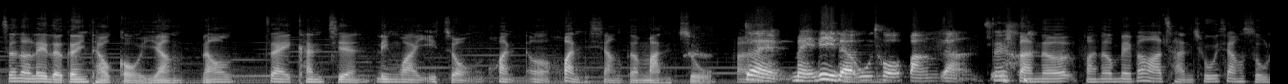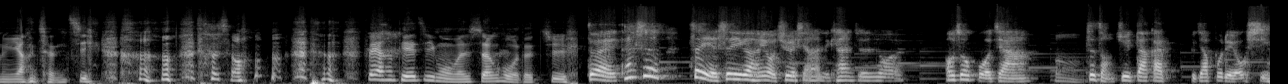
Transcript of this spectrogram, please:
真的累得跟一条狗一样，然后再看见另外一种幻呃幻想的满足。对，美丽的乌托邦这样子，对，反而反而没办法产出像《熟女养成记》这种非常贴近我们生活的剧。对，但是这也是一个很有趣的现象。你看，就是说，欧洲国家，嗯，这种剧大概比较不流行，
